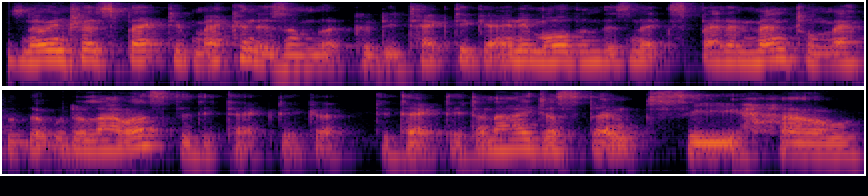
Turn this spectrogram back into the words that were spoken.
there's no introspective mechanism that could detect it any more than there's an experimental method that would allow us to detect it. Uh, detect it. And I just don't see how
